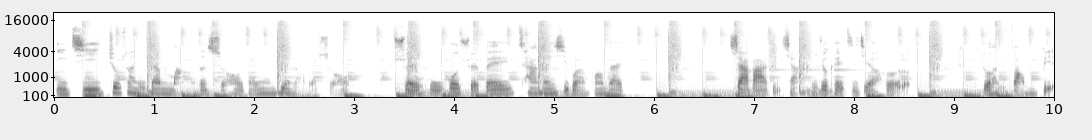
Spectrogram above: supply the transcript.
以及就算你在忙的时候，在用电脑的时候，水壶或水杯插根吸管放在。下巴底下，你就可以直接喝了，就很方便。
